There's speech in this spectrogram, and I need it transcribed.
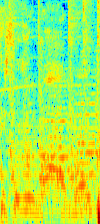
It's to you.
